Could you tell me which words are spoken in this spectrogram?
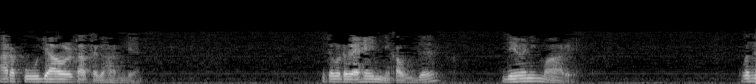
අර පූජාව වලට අත ගහන්න යනවා. එතකොට වැහෙන්නේ කවුද? දෙවෙනි මාරය. මොකද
